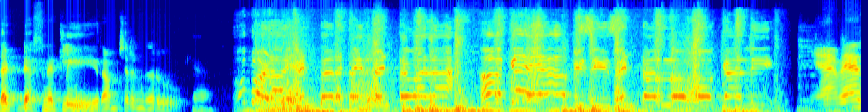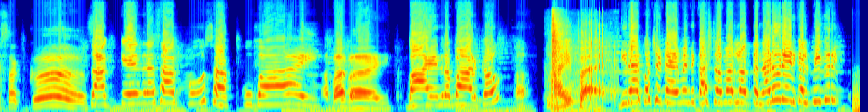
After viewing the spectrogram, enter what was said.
that definitely hmm. Ram Charan గారు సక్కు? సక్కేంద్ర సక్కు bye. Bye bye. Bye time కస్టమర్లు నడు రేడు కలిపి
